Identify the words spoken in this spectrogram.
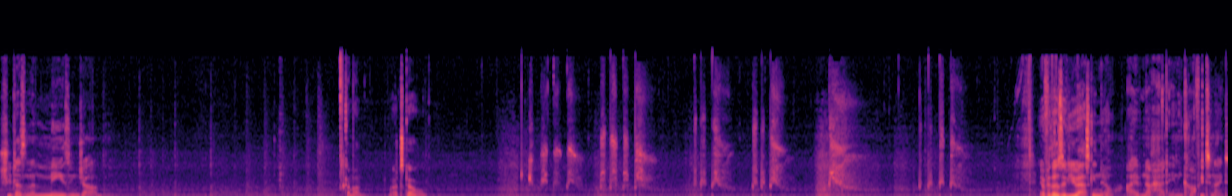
She does an amazing job. Come on, let's go. And for those of you asking, no, I have not had any coffee tonight.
